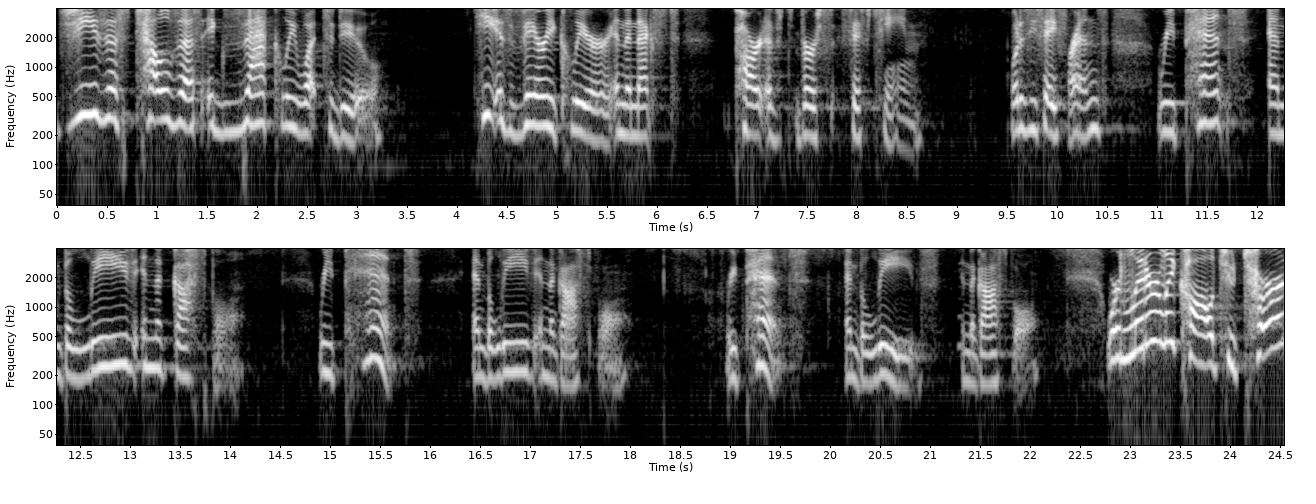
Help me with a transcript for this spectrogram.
Jesus tells us exactly what to do. He is very clear in the next part of verse 15. What does he say, friends? Repent and believe in the gospel. Repent and believe in the gospel. Repent and believe in the gospel. We're literally called to turn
